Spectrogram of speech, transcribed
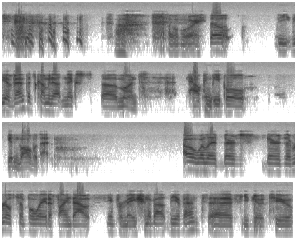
oh, oh, boy! So the the event that's coming up next uh, month, how can people get involved with that? Oh well, it, there's there's a real simple way to find out information about the event. Uh, if you go to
